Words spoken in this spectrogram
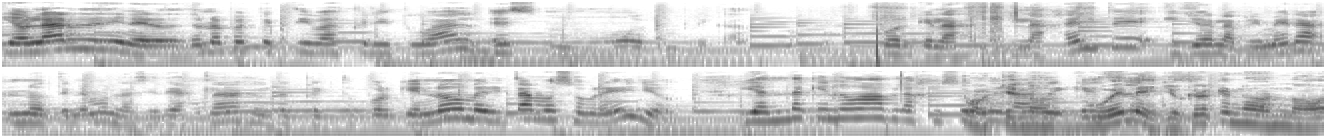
Y hablar de dinero desde una perspectiva espiritual es muy complicado. Porque la, gente y yo, la primera, no tenemos las ideas claras al respecto. Porque no meditamos sobre ello. Y anda que no habla Jesús porque de nos duele. Yo creo que no, no,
